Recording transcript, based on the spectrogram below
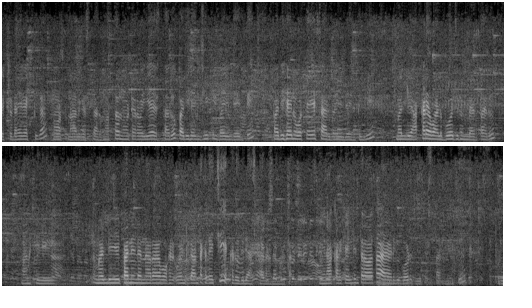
ఇట్లా డైరెక్ట్గా నూట నాలుగు ఇస్తారు. మొత్తం నూట ఇరవై ఇస్తారు. పదిహేను జీపులు బయలుదేరితే పదిహేను ఒకేసారి బయలుదేరుతాయి. మళ్ళీ అక్కడే వాళ్ళు భోజనం పెడతారు. మనకి మళ్ళీ పన్నెండున్నర ఒక ఒంటి గంటకు తెచ్చి ఇక్కడ వదిలేస్తారు అన్నమాట. నేను అక్కడికి వెళ్ళిన తర్వాత ఆడికి కూడా చూపిస్తాను మీకు. ఇప్పుడు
